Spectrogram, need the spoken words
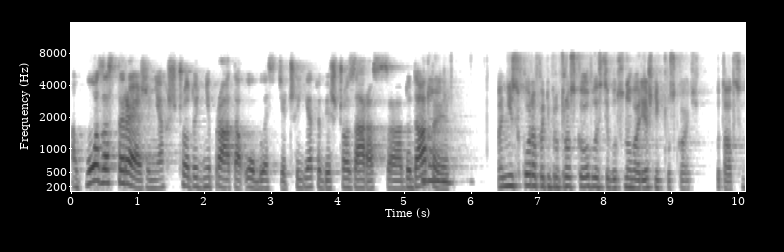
А по застереженнях щодо Дніпра та області, чи є тобі що зараз е, додати? Ну, они скоро по Днепропетровской области будут снова орешник пускать, пытаться.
